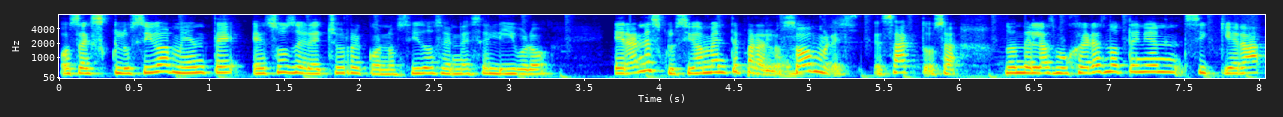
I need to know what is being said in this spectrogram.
O sea, exclusivamente esos derechos reconocidos en ese libro eran exclusivamente para los hombres, exacto, o sea, donde las mujeres no tenían siquiera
